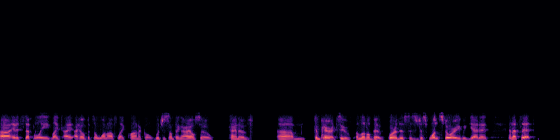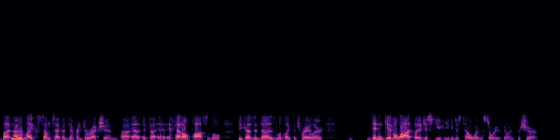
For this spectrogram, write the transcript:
Uh, and it's definitely like I, I hope it's a one-off like Chronicle, which is something I also kind of um, compare it to a little bit, where this is just one story, we get it, and that's it. But I Mhm. would like some type of different direction, uh, if if at all possible, because it does look like the trailer didn't give a lot, but it just you, you can just tell where the story is going for sure.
